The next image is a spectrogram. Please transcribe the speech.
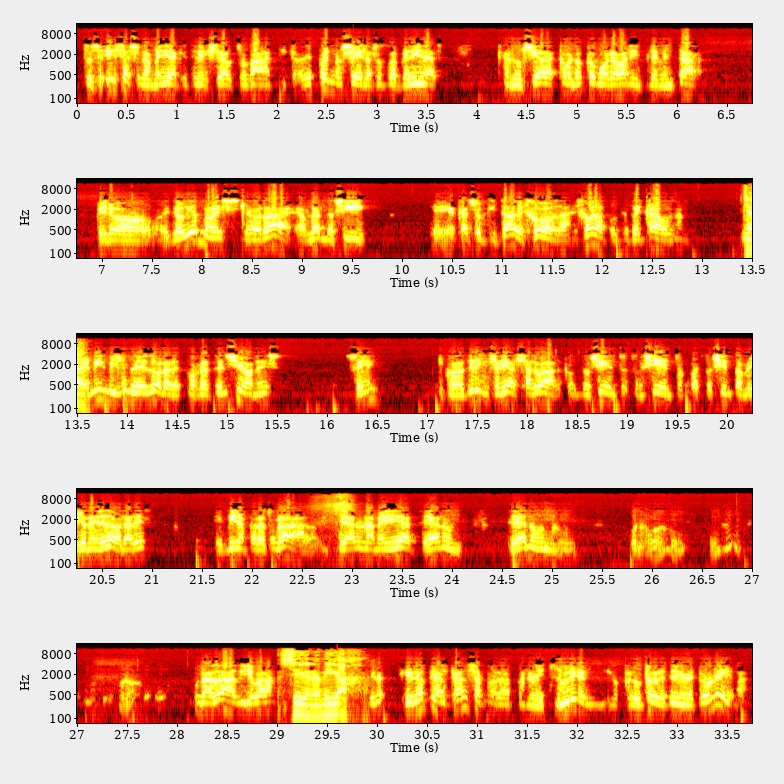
Entonces, esa es una medida que tiene que ser automática. Después, no sé, las otras medidas anunciadas, cómo, cómo la van a implementar. Pero el gobierno es, la verdad, hablando así, eh, acaso quitado, de joda, de joda porque recaudan Claro. 9 mil millones de dólares por retenciones, ¿sí? Y cuando tienen que salir a salvar con 200, 300, 400 millones de dólares, eh, miran para otro lado y te dan una medida, te dan un, te dan un, un- un- un- un- una dádiva sí, una migaja. que no, que no te alcanza para, para distribuir los productores que tienen el problema.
